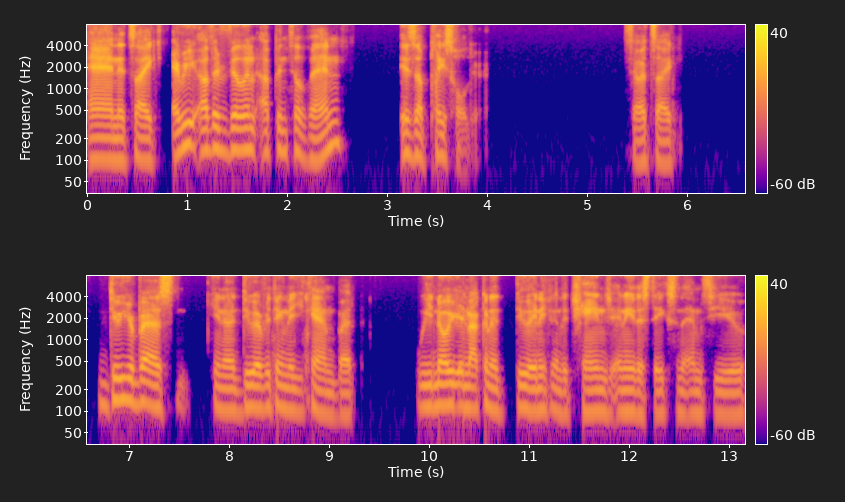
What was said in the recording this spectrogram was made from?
And it's like every other villain up until then is a placeholder. So it's like do your best, you know, do everything that you can, but we know you're not going to do anything to change any of the stakes in the MCU.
